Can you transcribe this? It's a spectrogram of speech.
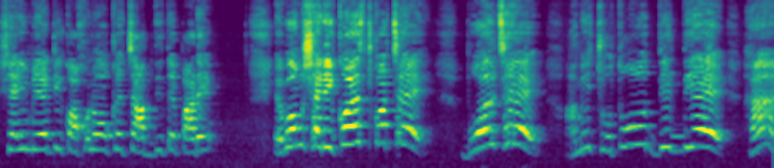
সেই মেয়েটি কখনো ওকে চাপ দিতে পারে? এবং সে রিকোয়েস্ট করছে, বলছে, আমি চতুর্দিক দিয়ে হ্যাঁ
